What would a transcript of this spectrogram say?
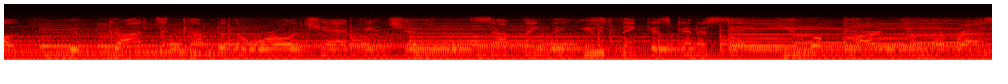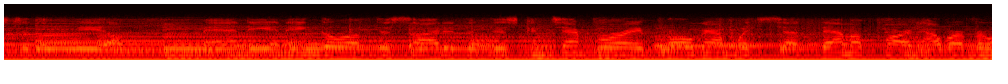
world. You've got to come to the World Championships with something that you think is going to set you apart from the rest of the field. Mandy and Ingo have decided that this contemporary program would set them apart. However,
